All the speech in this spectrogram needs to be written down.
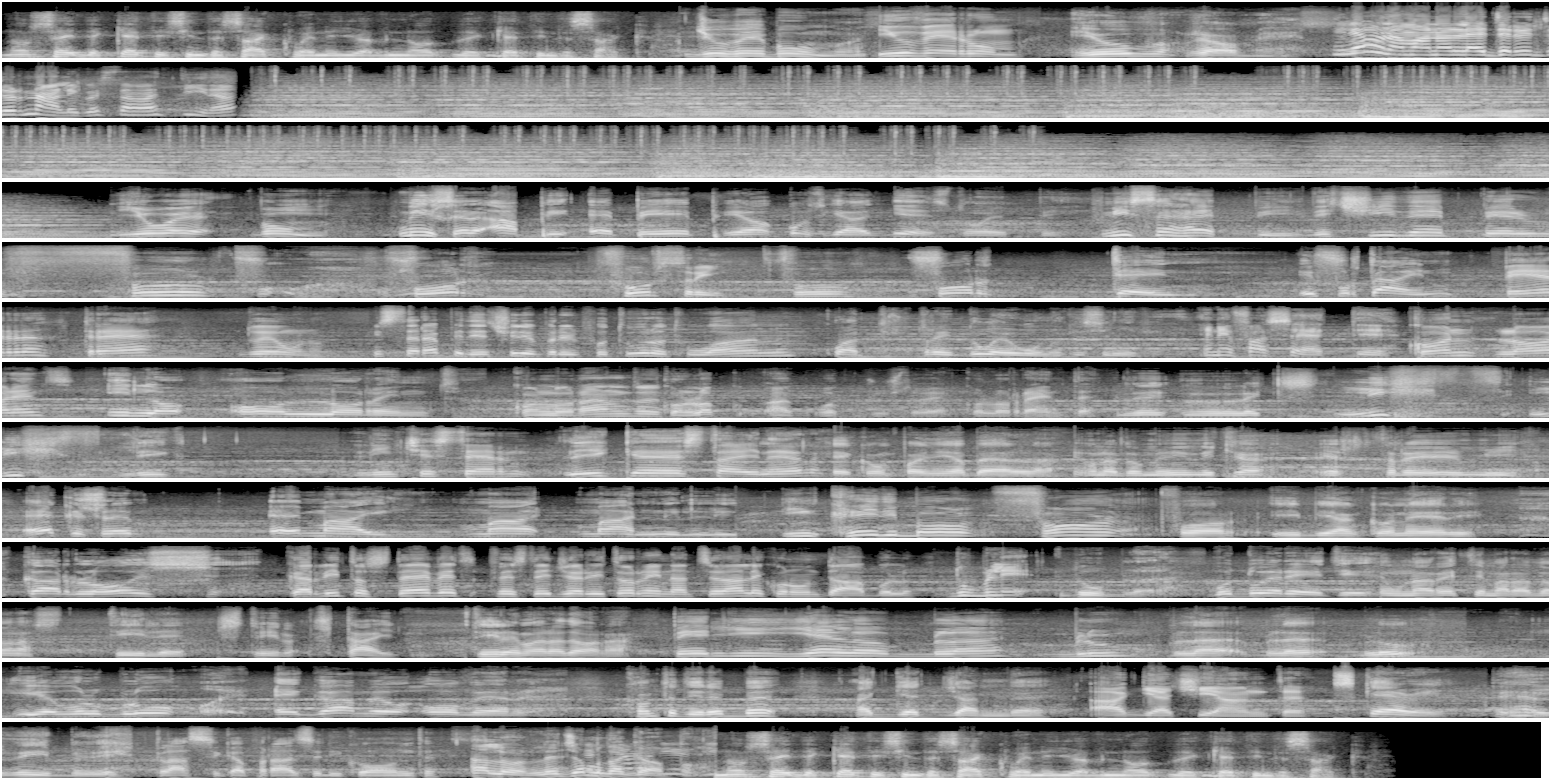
No say the cat is in the sack when you have not the cat in the sack. Juve Boom. Juve Room. Juve Rome. Mi diamo una mano a leggere il giornale questa mattina? Juve Boom. Mister Happy, Happy, Happy, oh, come si chiama? Chi è sto Happy? Mr. Happy decide per for, For, For 3. for for ten. Il Fortain? Per 3, 2, 1. Mr. Happy decide per il futuro to one 4, 3, 2, 1, che significa? E ne fa sette. Con Lorenz. Illo o Laurent. Con Lorand, con Loc, ah, giusto, eh, con Lorrente. Lex, Licht, Licht, Licht Linchester. Liechtensteiner. e compagnia bella. Una domenica estremi. Extrem e mai, mai, Manili. Incredible for for i bianconeri. Carlos, Carlitos Tevez festeggia il ritorno in nazionale con un double. Doublé. Double. con due reti. Una rete Maradona stile. Stile, style. Stile Maradona. Per gli Yellow Bla, Blue. Bla, bla, blu. Evolo blu e game over. Conte direbbe agghiaggiante. Agghiacciante. Scary. Terribili. Classica frase di Conte. Allora, leggiamo da capo. No say the cat is in the sack when you have not the cat in the sack.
